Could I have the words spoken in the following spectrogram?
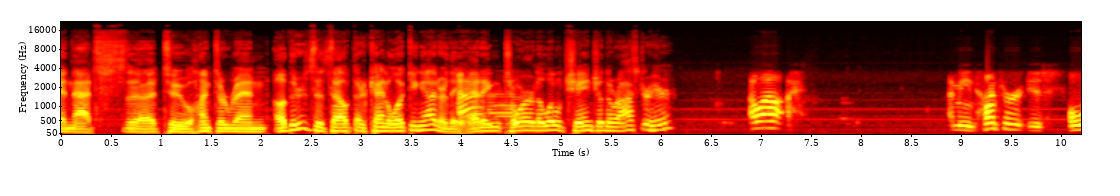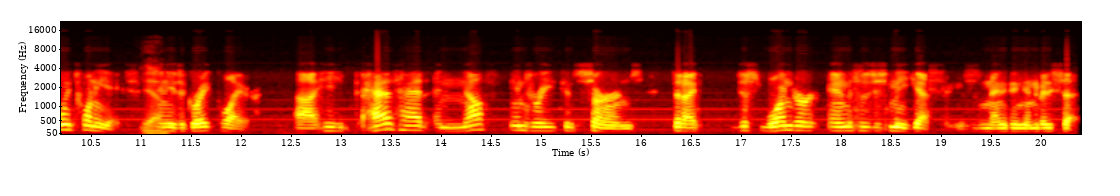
And that's uh, to Hunter and others. Is out there kind of looking at? Are they heading Uh, toward a little change in the roster here? Oh, Well, I mean, Hunter is only 28, Yeah. and he's a great player. Uh, he has had enough injury concerns that I just wonder, and this is just me guessing. This isn't anything anybody said.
